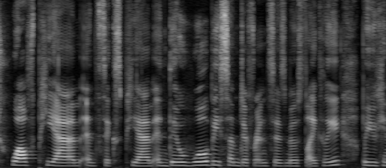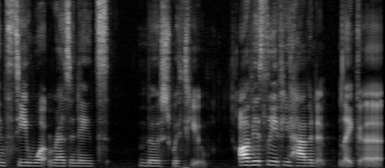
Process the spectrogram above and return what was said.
12 p.m., and 6 p.m. And there will be some differences, most likely, but you can see what resonates most with you. Obviously, if you have an like a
